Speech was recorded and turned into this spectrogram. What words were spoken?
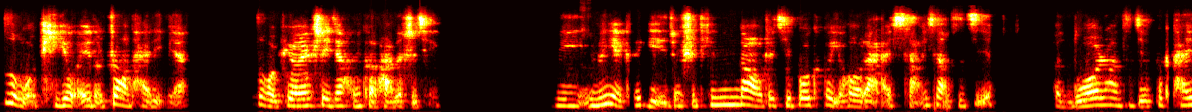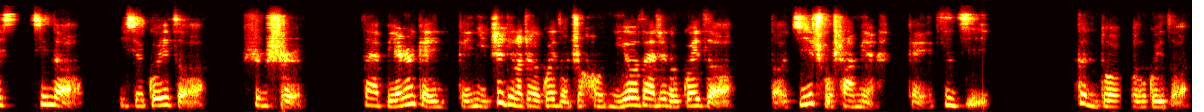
自我 PUA 的状态里面，自我 PUA 是一件很可怕的事情。你你们也可以就是听到这期播客以后来想一想自己很多让自己不开心的一些规则，是不是在别人给给你制定了这个规则之后，你又在这个规则的基础上面给自己更多的规则？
